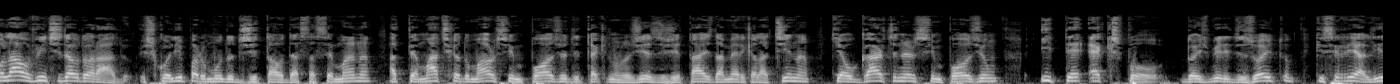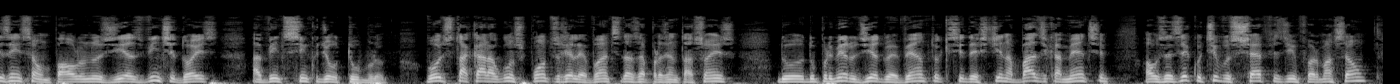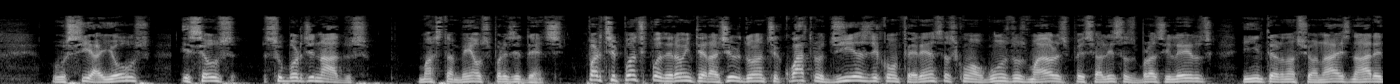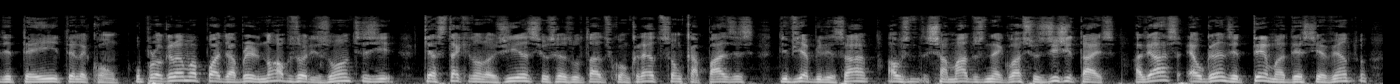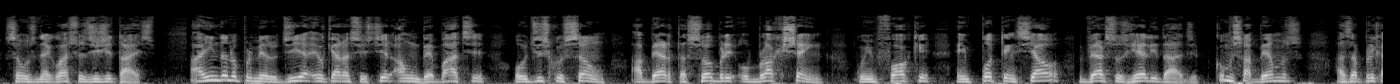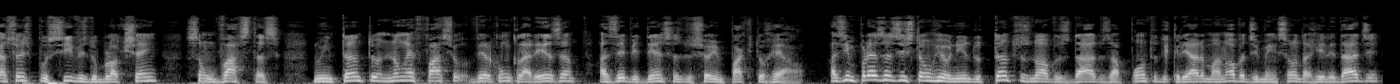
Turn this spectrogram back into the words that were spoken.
Olá, ouvintes da Eldorado. Escolhi para o mundo digital desta semana a temática do maior simpósio de tecnologias digitais da América Latina, que é o Gartner Symposium IT Expo 2018, que se realiza em São Paulo nos dias 22 a 25 de outubro. Vou destacar alguns pontos relevantes das apresentações do, do, primeiro dia do evento, que se destina basicamente aos executivos-chefes de informação, os CIOs, e seus subordinados, mas também aos presidentes. Participantes poderão interagir durante quatro dias de conferências com alguns dos maiores especialistas brasileiros e internacionais na área de TI e telecom. O programa pode abrir novos horizontes e que as tecnologias e os resultados concretos são capazes de viabilizar aos chamados negócios digitais. Aliás, é o grande tema deste evento, são os negócios digitais. Ainda no primeiro dia, eu quero assistir a um debate ou discussão aberta sobre o blockchain, com enfoque em potencial versus realidade. Como sabemos, as aplicações possíveis do blockchain são vastas. No entanto, não é fácil ver com clareza as evidências do seu impacto real. As empresas estão reunindo tantos novos dados a ponto de criar uma nova dimensão da realidade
